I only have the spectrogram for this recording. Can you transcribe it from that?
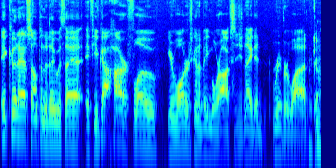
it could have something to do with that. If you've got higher flow, your water is going to be more oxygenated river wide. Okay.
